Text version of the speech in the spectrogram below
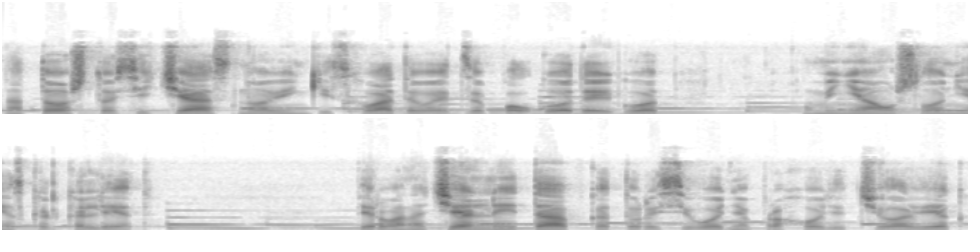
На то, что сейчас новенький схватывает за полгода и год, у меня ушло несколько лет. Первоначальный этап, который сегодня проходит человек,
